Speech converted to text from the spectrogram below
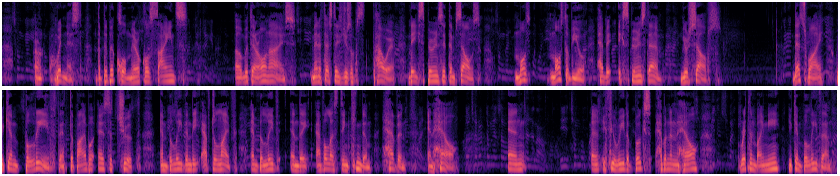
are witnessed the biblical miracle signs uh, with their own eyes, manifestations of power. They experience it themselves. Most most of you have experienced them yourselves. That's why we can believe that the Bible is the truth and believe in the afterlife and believe in the everlasting kingdom, heaven, and hell. And, and if you read the books, Heaven and Hell, written by me, you can believe them.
